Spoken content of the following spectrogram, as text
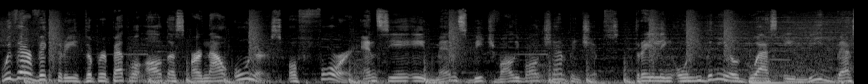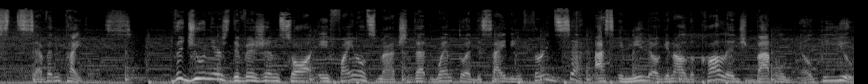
With their victory, the Perpetual Altas are now owners of four NCAA Men's Beach Volleyball Championships, trailing only Benil who has a league best seven titles. The juniors division saw a finals match that went to a deciding third set as Emilio Aguinaldo College battled LPU.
